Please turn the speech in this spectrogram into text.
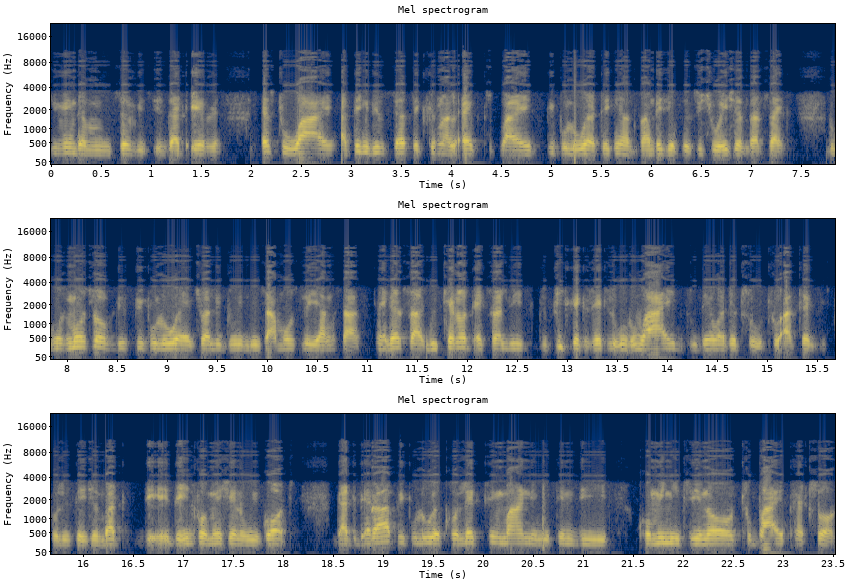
giving them service in that area. As to why, I think this is just a criminal act by people who are taking advantage of the situation that side because most of these people who are actually doing this are mostly youngsters. And that's why we cannot actually depict exactly why they wanted to, to attack this police station. But the, the information we got that there are people who are collecting money within the community, you know, to buy petrol.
